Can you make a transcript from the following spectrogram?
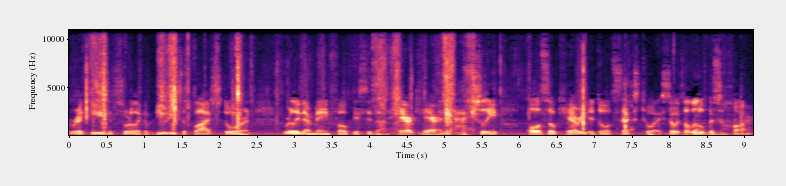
Ricky's. It's sort of like a beauty supply store, and really their main focus is on hair care, and they actually also carry adult sex toys. So it's a little bizarre,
